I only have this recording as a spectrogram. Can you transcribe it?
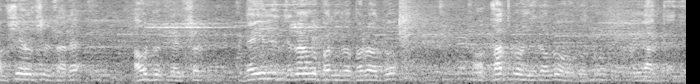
ಅಫಿಷಿಯಲ್ಸ್ ಇದ್ದಾರೆ. ಅವ್ರದ್ದು ಕೆಲಸ ಡೈಲಿ ದಿನಾನು ಬಂದು ಬರೋದು ಕಾತ್ಕೊಂಡಿರೋದು ಹೋಗೋದು. ಹಂಗಾಗ್ತಾ ಇದೆ.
